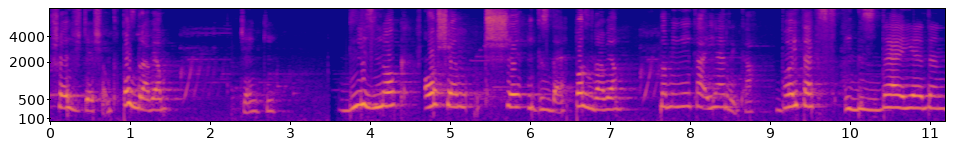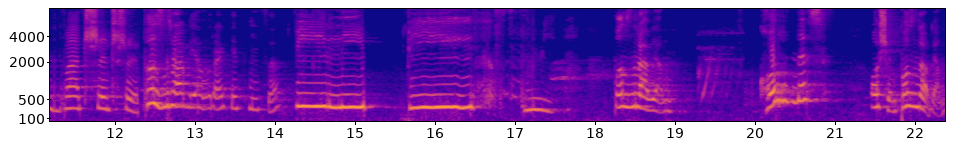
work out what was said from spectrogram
60, pozdrawiam. Dzięki. Glizlok 83XD, pozdrawiam. Dominika i Eryka. Wojtek z XD 1233. Pozdrawiam rakietnicę. Filipi. Pozdrawiam. Kordes 8. Pozdrawiam.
